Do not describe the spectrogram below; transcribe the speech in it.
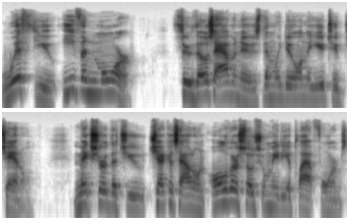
with you even more through those avenues than we do on the YouTube channel. Make sure that you check us out on all of our social media platforms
